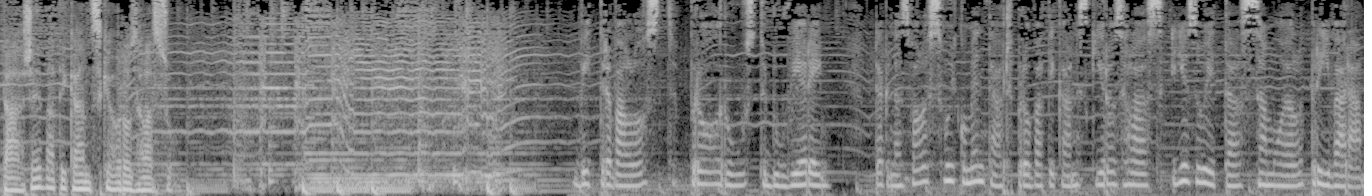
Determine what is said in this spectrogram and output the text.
Komentáře vatikánského rozhlasu Vytrvalost pro růst důvěry. Tak nazval svůj komentář pro vatikánský rozhlas jezuita Samuel Prívara.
